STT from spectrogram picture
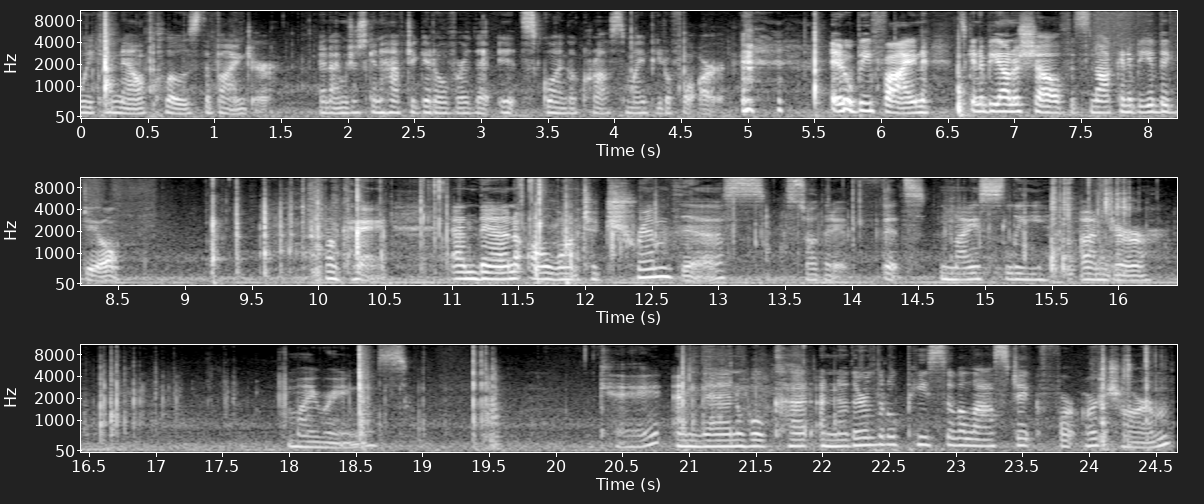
we can now close the binder and I'm just gonna have to get over that it's going across my beautiful art. It'll be fine. It's gonna be on a shelf. It's not gonna be a big deal. Okay, and then I'll want to trim this so that it fits nicely under my rings. Okay, and then we'll cut another little piece of elastic for our charm.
